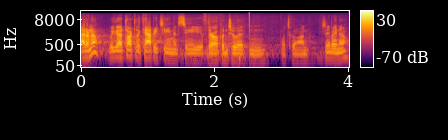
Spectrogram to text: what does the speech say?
I don't know. We got to talk to the CAPI team and see if they're open to it and what's going on. Does anybody know?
